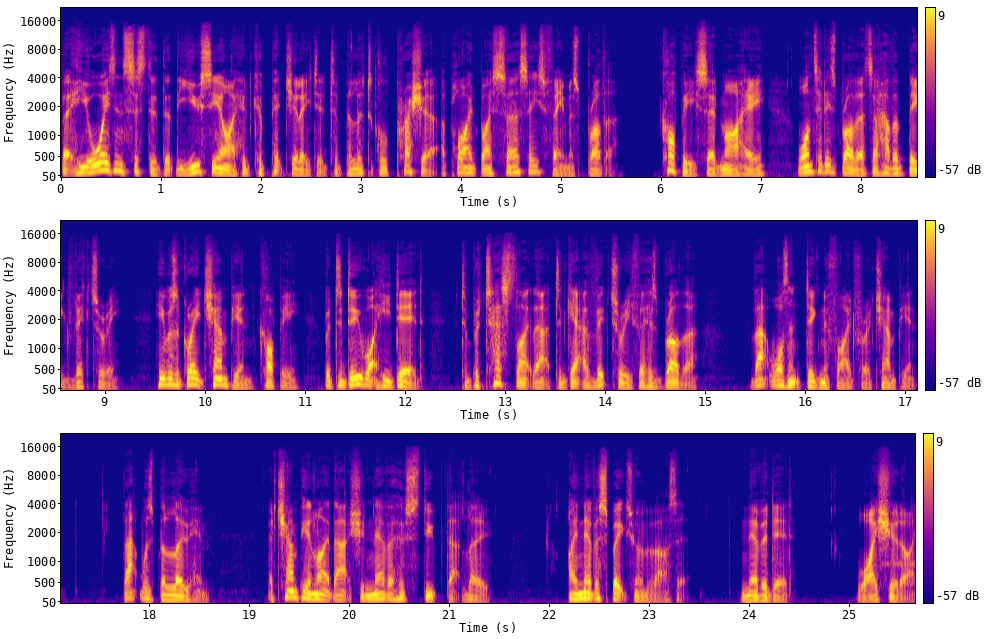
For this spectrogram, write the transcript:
But he always insisted that the UCI had capitulated to political pressure applied by Serse's famous brother. Coppi, said Mahé, wanted his brother to have a big victory. He was a great champion, Coppi, but to do what he did, to protest like that to get a victory for his brother, that wasn't dignified for a champion. That was below him. A champion like that should never have stooped that low. I never spoke to him about it. Never did. Why should I?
